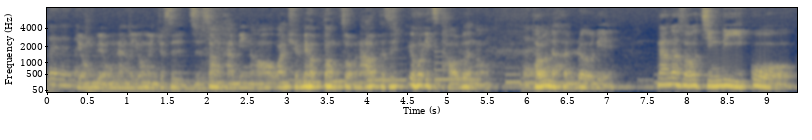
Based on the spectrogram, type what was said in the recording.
对对对，永远我们两个永远就是纸上谈兵，然后完全没有动作，然后可是又会一直讨论哦，对讨论的很热烈。那那时候经历过，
